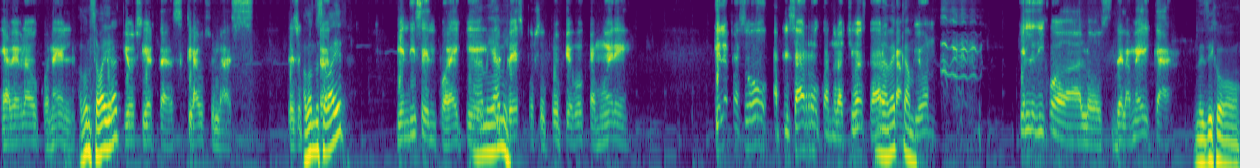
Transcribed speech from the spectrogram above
había hablado con él. ¿A dónde se va a ir? Rompió ciertas cláusulas de su ¿A dónde se va a ir? Bien dicen por ahí que A Miami. el pez por su propia boca muere. ¿Qué le pasó a Pizarro cuando las Chivas quedaron Beckham. campeón? ¿Qué le dijo a los del América? Les dijo,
